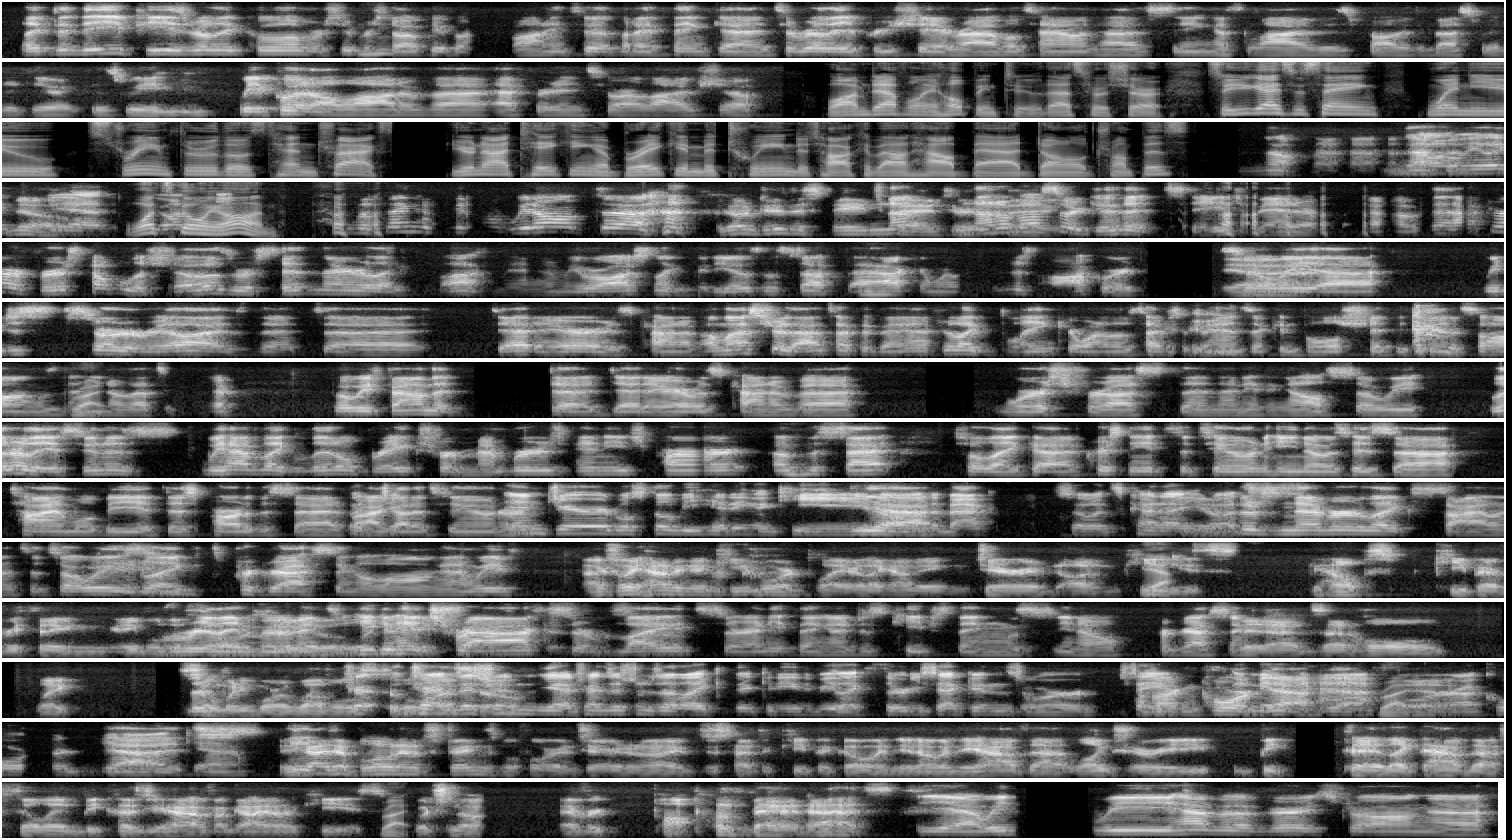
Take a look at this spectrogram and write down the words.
like the, the EP is really cool. We're super Mhm. stoked people are responding to it, but I think uh, to really appreciate Rival Town, uh, seeing us live is probably the best way to do it because we Mhm. we put a lot of uh, effort into our live show. Well, I'm definitely hoping to, that's for sure. So, you guys are saying when you stream through those 10 tracks, you're not taking a break in between to talk about how bad Donald Trump is? No, No, we like. No. Yeah. What's we want- going on? The thing is, we don't, we don't uh, We don't do the stage none, banter. none of us are good at stage banter. Uh, after our first couple of shows, we're sitting there like, fuck, man. We were watching like videos and stuff back, and we're, like, we're just awkward. Yeah. So we uh, we just sort of realized that uh, dead air is kind of unless you're that type of band. If you're like Blink or one of those types of bands that can bullshit between songs, then Right. you know that's. A, gift. but we found that uh, dead air was kind of uh, worse for us than anything else. So we literally as soon as we have like little breaks for members in each part of the set. So like uh, Chris needs to tune, he knows his uh, time will be at this part of the set. If But I J- got a tune, or And Jared will still be hitting a key. You Yeah. Know, in the back. So it's kind of you know. It's, there's never like silence. It's always like it's progressing along, and we've Actually, having a keyboard player, like having Jared on Yeah. keys, helps keep everything able to really flow moving. He can hit tracks or and stuff. lights or anything, and it just keeps things, you know, progressing. It adds that whole like so There's- many more levels Tra- to the live transition, show. yeah, transitions are like they could either be like 30 seconds or say fucking chord, a minute yeah, and a yeah. Right. or a chord. you Yeah, know, like, it's You guys have blown out strings before, and Jared and I just had to keep it going, you know. And you have that luxury be, to like to have that fill in because you have a guy on keys, Right. which not every pop punk band has. yeah. We we have a very strong uh,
